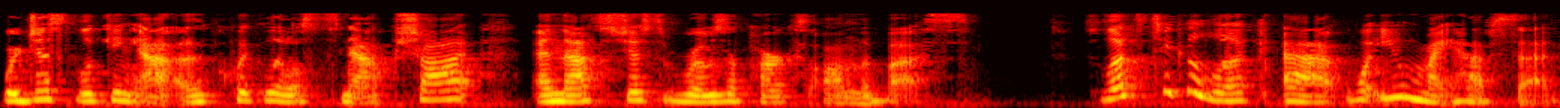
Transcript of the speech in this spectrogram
We're just looking at a quick little snapshot, and that's just Rosa Parks on the bus. So let's take a look at what you might have said.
